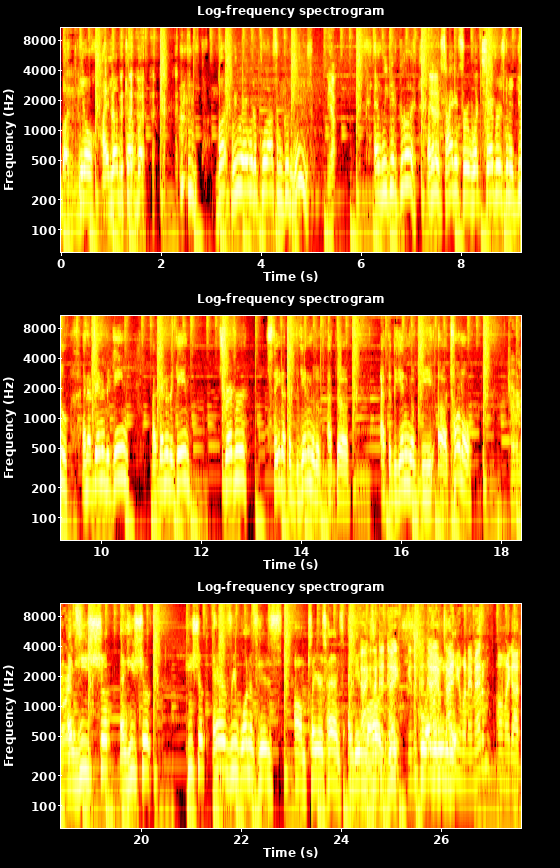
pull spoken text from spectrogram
but mm-hmm. you know i love the Cowboys. but but we were able to pull out some good wins Yep. and we did good. And I'm excited for what Trevor is going to do. And at the end of the game, at the end of the game, Trevor stayed at the beginning of the at the at the beginning of the uh, tunnel, Trevor Lawrence. and he shook and he shook he shook every one of his um, players' hands and gave yeah, him a hug. he's a good guy. He's a good whoever guy. I'm telling you, when I met him, oh my god,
